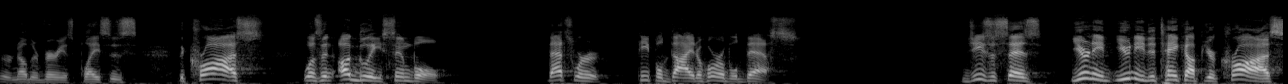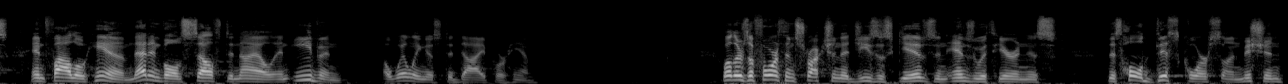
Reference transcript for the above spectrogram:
or in other various places. The cross was an ugly symbol. That's where people died horrible deaths. Jesus says, you need, you need to take up your cross and follow Him. That involves self-denial and even a willingness to die for Him. Well, there's a fourth instruction that Jesus gives and ends with here in this, this whole discourse on mission.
